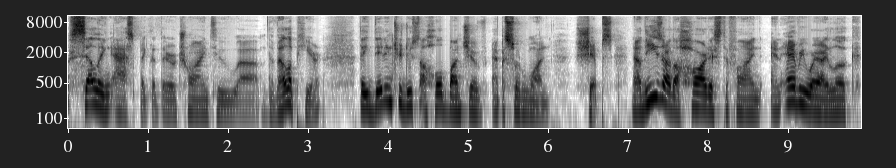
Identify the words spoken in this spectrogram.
selling aspect that they're trying to uh, develop here, they did introduce a whole bunch of episode one ships. Now, these are the hardest to find, and everywhere I look,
